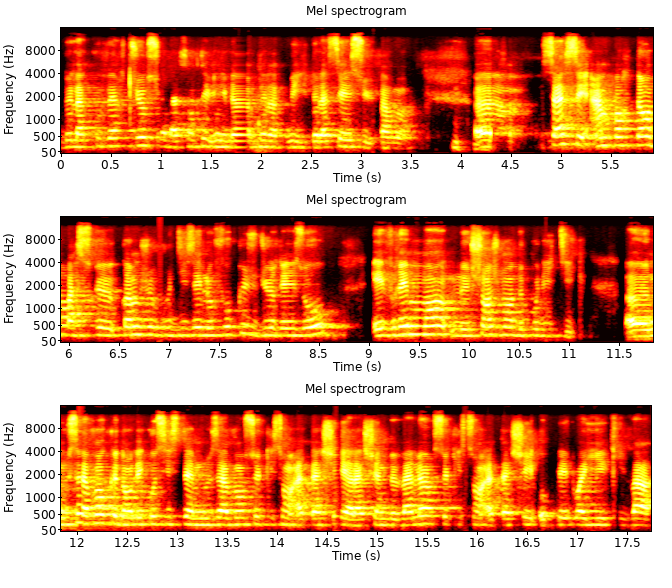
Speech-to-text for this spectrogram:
de la couverture sur la santé universelle, de la, oui, de la CSU, pardon. Euh, ça, c'est important parce que, comme je vous disais, le focus du réseau est vraiment le changement de politique. Euh, nous savons que dans l'écosystème, nous avons ceux qui sont attachés à la chaîne de valeur, ceux qui sont attachés au plaidoyer qui va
